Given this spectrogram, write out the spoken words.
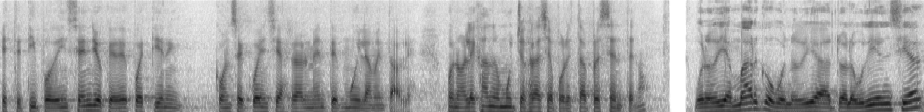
este tipo de incendios que después tienen consecuencias realmente muy lamentables. Bueno, Alejandro, muchas gracias por estar presente. ¿no? Buenos días, Marco, buenos días a toda la audiencia.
